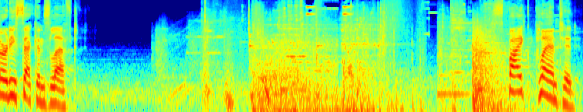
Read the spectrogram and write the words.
Thirty seconds left. Spike planted.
